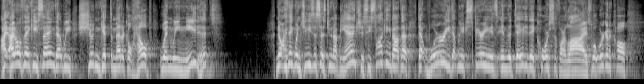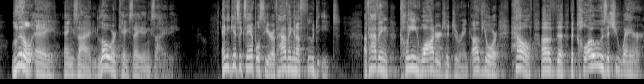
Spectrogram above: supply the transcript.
I, I don't think he's saying that we shouldn't get the medical help when we need it. No, I think when Jesus says, do not be anxious, he's talking about that, that worry that we experience in the day to day course of our lives, what we're going to call little a anxiety, lowercase a anxiety. And he gives examples here of having enough food to eat, of having clean water to drink, of your health, of the, the clothes that you wear.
